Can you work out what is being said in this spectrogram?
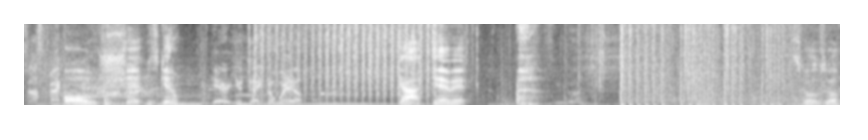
Suspect. Oh shit, let's get him. Here, you take the wheel. God damn it. Let's go, let's go.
